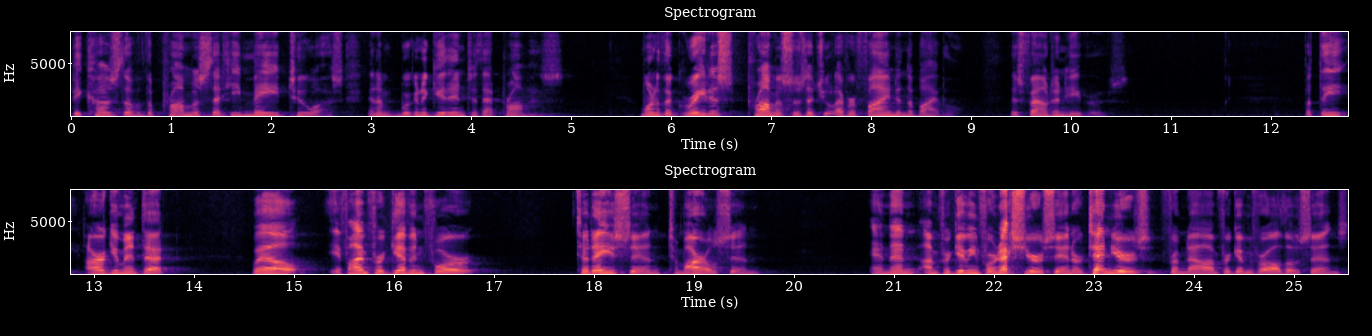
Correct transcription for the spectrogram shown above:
Because of the promise that He made to us. And we're going to get into that promise. One of the greatest promises that you'll ever find in the Bible is found in Hebrews. But the argument that, well, if I'm forgiven for today's sin, tomorrow's sin, and then I'm forgiving for next year's sin, or 10 years from now, I'm forgiven for all those sins.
